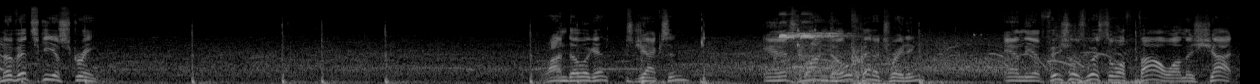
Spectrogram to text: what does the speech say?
Nowitzki a screen. Rondo against Jackson. And it's Rondo penetrating. And the officials whistle a foul on the shot.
